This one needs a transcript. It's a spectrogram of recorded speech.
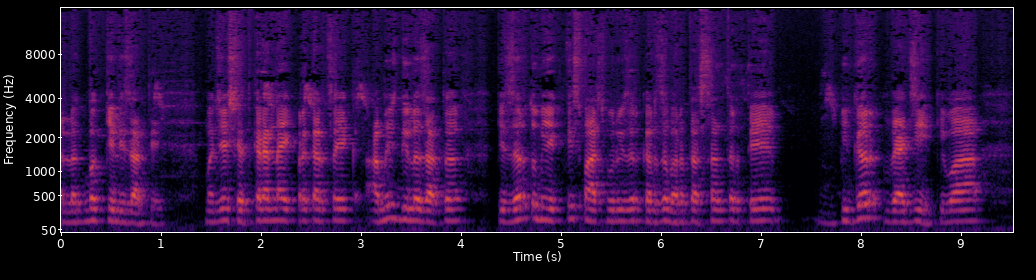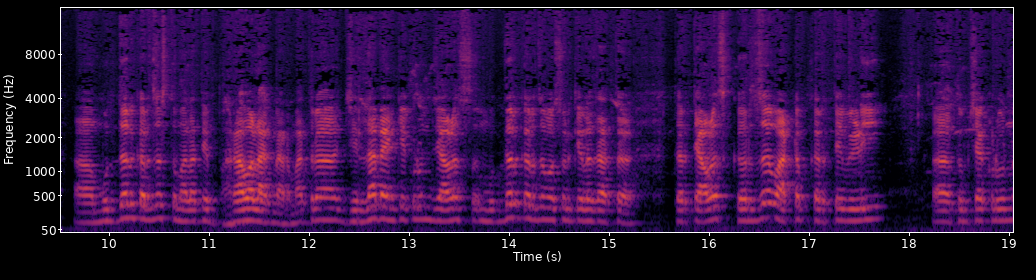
लगबग केली जाते. म्हणजे शेतकऱ्यांना एक प्रकारचं एक आमिष दिलं जातं की जर तुम्ही एकतीस मार्चपूर्वी जर कर्ज भरत असाल तर ते बिगर व्याजी किंवा मुद्दल कर्जच तुम्हाला ते भरावं लागणार. मात्र जिल्हा बँकेकडून ज्यावेळेस मुद्दल कर्ज वसूल केलं जातं तर त्यावेळेस कर्ज वाटप करतेवेळी तुमच्याकडून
